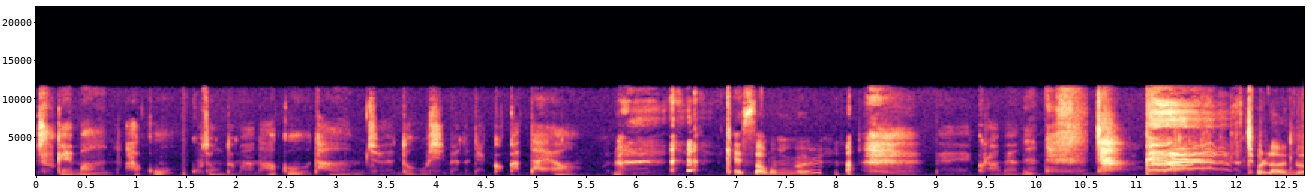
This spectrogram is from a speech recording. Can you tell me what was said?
두 개만 하고 그 정도만 하고 다음 주에 또 오시면 될 것 같아요. 개썩 건물. 네, 그러면은 자 졸라 흔들어.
